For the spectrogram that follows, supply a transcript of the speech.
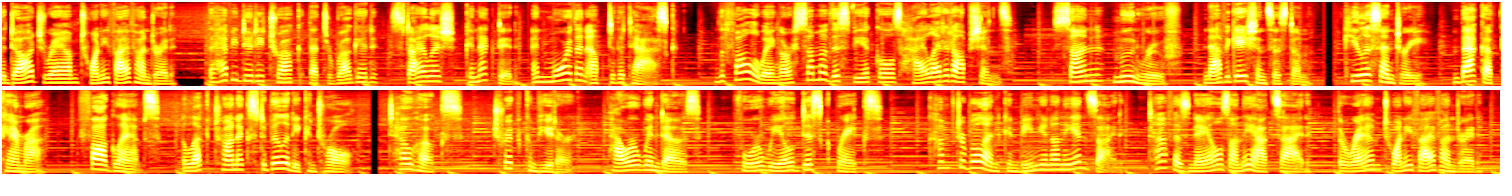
The Dodge Ram 2500, the heavy-duty truck that's rugged, stylish, connected, and more than up to the task. The following are some of this vehicle's highlighted options. Sun, moonroof, navigation system, keyless entry, backup camera, fog lamps, electronic stability control, tow hooks, trip computer, power windows, four-wheel disc brakes. Comfortable and convenient on the inside, tough as nails on the outside. The Ram 2500.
